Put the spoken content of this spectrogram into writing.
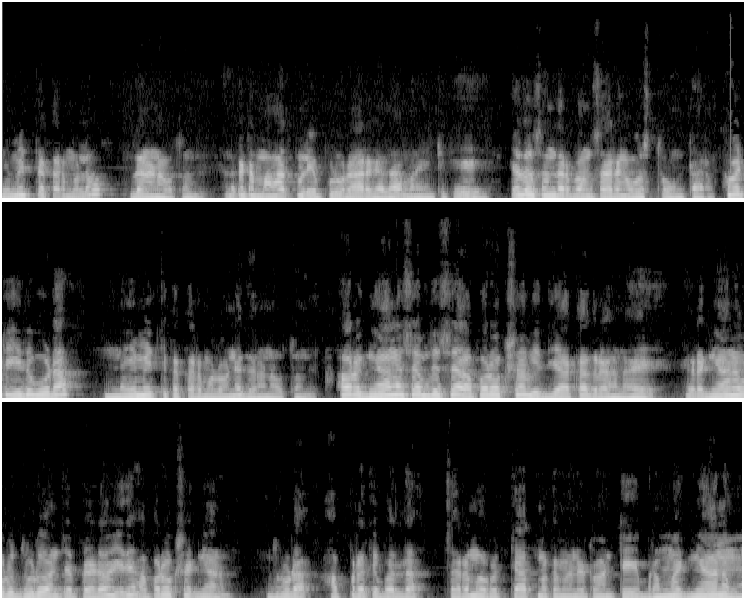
నిమిత్త కర్మలో గణన అవుతుంది. ఎందుకంటే మహాత్ములు ఎప్పుడు రారు కదా మన ఇంటికి. ఏదో సందర్భానుసారంగా వస్తూ ఉంటారు. కాబట్టి ఇది కూడా నైమిత్తిక కర్మలోనే గ్రహణ అవుతుంది అవరు జ్ఞాన శబ్దసే అపరోక్ష విద్యాక గ్రహణ ఇక్కడ జ్ఞాన వృద్ధుడు అని చెప్పాడు. ఇది అపరోక్ష జ్ఞానం. దృఢ అప్రతిబద్ధ చరమ వృత్యాత్మకమైనటువంటి బ్రహ్మ జ్ఞానము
